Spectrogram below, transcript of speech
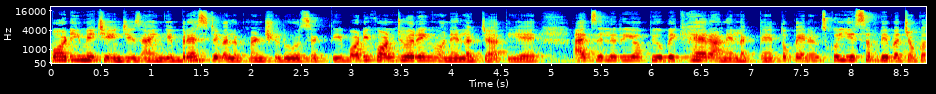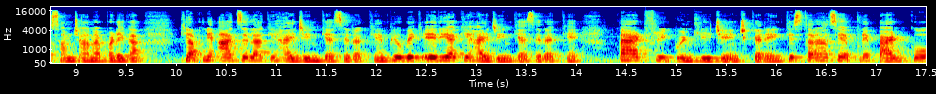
बॉडी में चेंजेस आएँगे ब्रेस्ट डेवलपमेंट शुरू हो सकती है बॉडी कॉन्टूरिंग होने लग जाती है एक्सिलरी और प्यूबिक हेयर आने लगते हैं। तो पेरेंट्स को ये सब भी बच्चों को समझाना पड़ेगा कि अपने एक्जिला की हाइजीन कैसे रखें प्यूबिक एरिया की हाइजीन कैसे रखें। पैड फ्रीक्वेंटली चेंज करें, किस तरह से अपने पैड को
